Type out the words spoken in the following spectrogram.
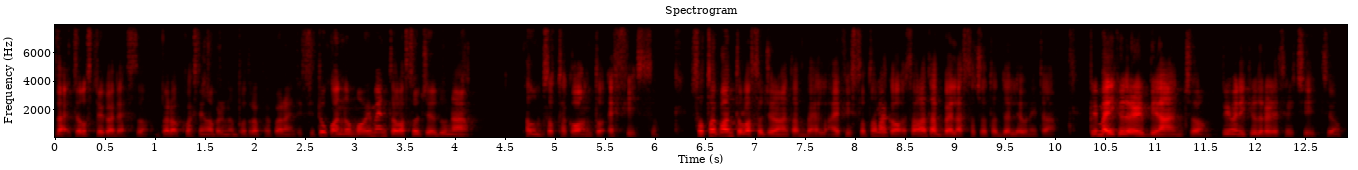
Dai, te lo spiego adesso, però qua stiamo aprendo un po' troppe parentesi. Tu quando un movimento lo assoggi ad una, a un sottoconto è fisso. Sottoconto lo assoggi ad una tabella, hai fissato la cosa, la tabella è associata a delle unità. Prima di chiudere il bilancio, prima di chiudere l'esercizio,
